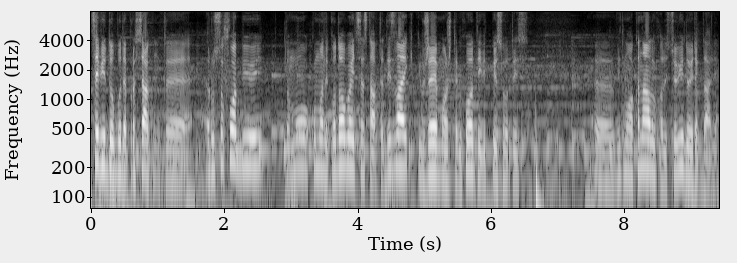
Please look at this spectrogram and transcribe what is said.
це відео буде просякнуте русофобією, тому кому не подобається, ставте дизлайк і вже можете виходити і відписуватись від мого каналу, виходить цього відео і так далі.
